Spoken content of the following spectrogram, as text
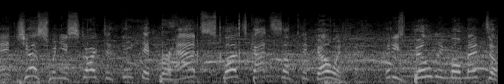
And just when you start to think that perhaps Spud's got something going, that he's building momentum,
